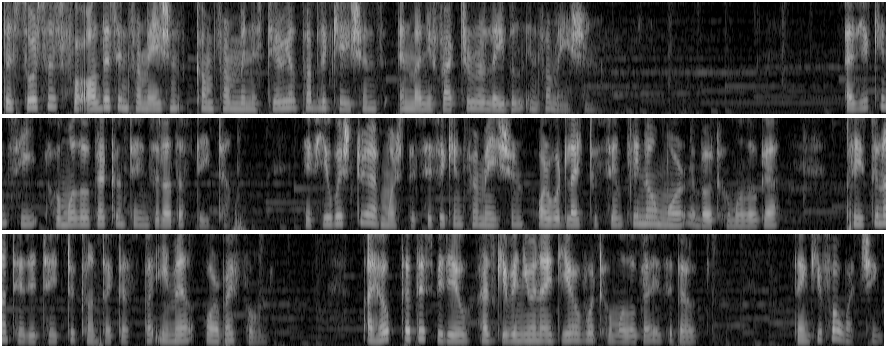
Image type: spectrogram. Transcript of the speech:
The sources for all this information come from ministerial publications and manufacturer label information. As you can see, Homologa contains a lot of data. If you wish to have more specific information or would like to simply know more about Homologa, please do not hesitate to contact us by email or by phone. I hope that this video has given you an idea of what Homologa is about. Thank you for watching.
